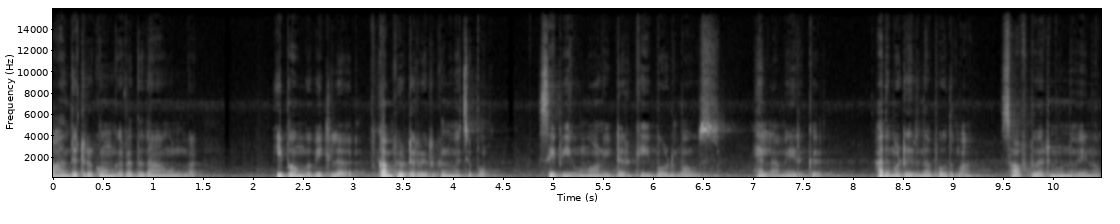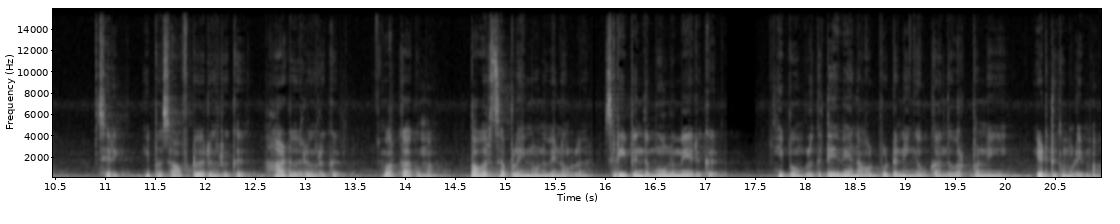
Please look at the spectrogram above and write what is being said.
வாழ்ந்துட்டுருக்கோங்கிறது தான் உண்மை. இப்போ உங்கள் வீட்டில் கம்ப்யூட்டர் இருக்குதுன்னு வச்சுப்போம். சிபியூ மானிட்டர் கீபோர்டு மவுஸ் எல்லாமே இருக்குது அது மட்டும் இருந்தால் போதுமா? சாஃப்ட்வேர்னு ஒன்று வேணும். சரி இப்போ சாஃப்ட்வேரும் இருக்குது ஹார்ட்வேரும் இருக்குது ஒர்க் ஆகுமா? பவர் சப்ளைன்னு ஒன்று வேணும்ல. சரி இப்போ இந்த மூணுமே இருக்குது இப்போ உங்களுக்கு தேவையான அவுட்புட்டை நீங்கள் உட்காந்து ஒர்க் பண்ணி எடுத்துக்க முடியுமா?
